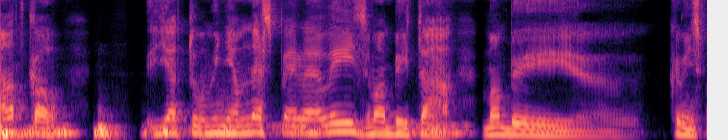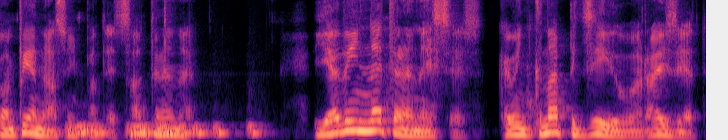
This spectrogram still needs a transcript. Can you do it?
atkal, ja tu viņam nespēlē līdzi, man bija tā, man bija, ka viņas man pienāca, viņa pateica, tā treneri. Ja viņi netrenēsies, ka viņi knapi dzīvi var aiziet,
